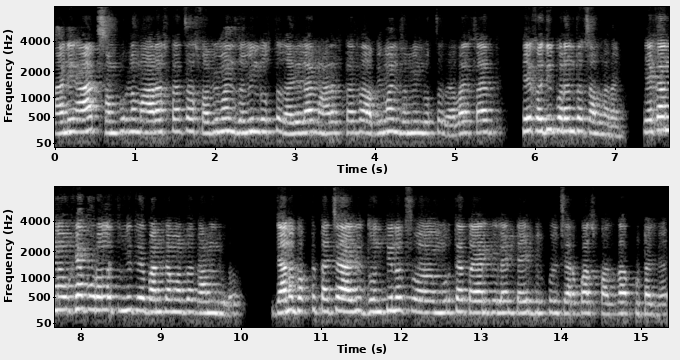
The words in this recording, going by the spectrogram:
आणि आज संपूर्ण महाराष्ट्राचा स्वाभिमान जमीनदोस्त झालेला आहे. महाराष्ट्राचा अभिमान जमीनदोस्त झाला आहे साहेब हे कधीपर्यंत चालणार आहे? एका नवख्या पोराला तुम्ही ते बांधकामाचं काम दिलं. ज्यानं फक्त त्याच्या आधी दोन तीनच मूर्त्या तयार केल्या आणि त्याही बिलकुल चार पाच पाच दहा फुटाच्या.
